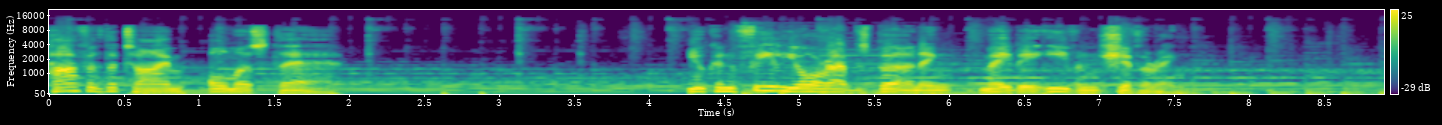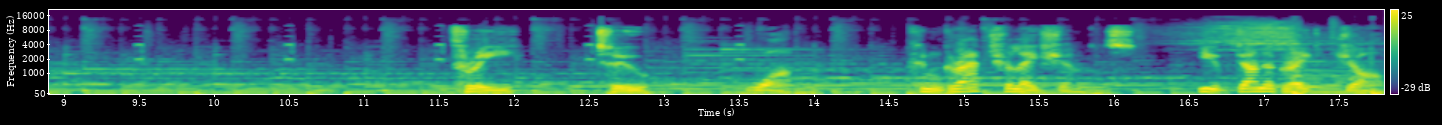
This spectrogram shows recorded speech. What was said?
Half of the time, almost there. You can feel your abs burning, maybe even shivering. 3, 2, 1. Congratulations. You've done a great job.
